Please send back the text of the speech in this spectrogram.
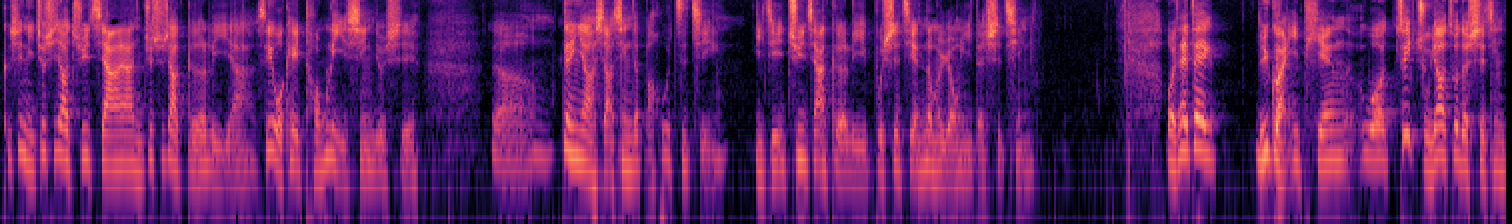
可是你就是要居家呀，你就是要隔离呀，所以我可以同理心，就是呃更要小心的保护自己。以及居家隔离不是件那么容易的事情。我在在旅馆一天，我最主要做的事情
